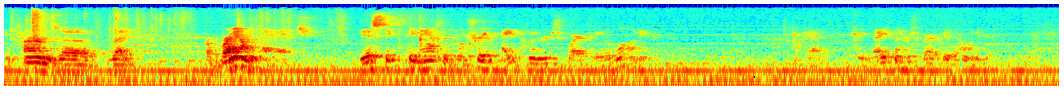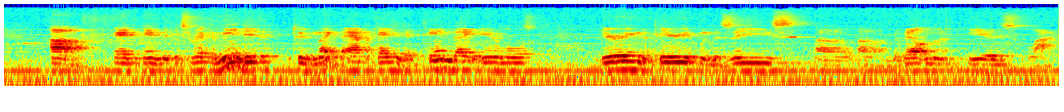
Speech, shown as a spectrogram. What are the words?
in terms of rate. For brown patch, this 16 ounces will treat 800 square feet of lawn area. Okay, treat 800 square feet of lawn area. Uh, and, and it's recommended to make the applications at 10-day intervals during the period when disease uh, uh, development is likely.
